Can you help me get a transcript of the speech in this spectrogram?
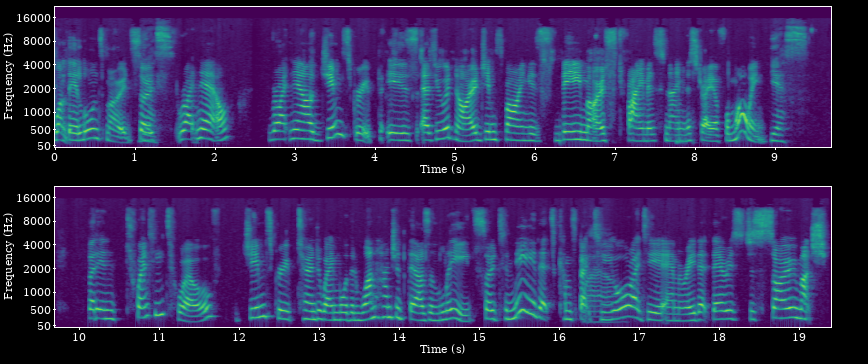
want their lawns mowed. So yes. right now, right now, Jim's Group is, as you would know, Jim's Mowing is the most famous name in Australia for mowing. Yes. But in 2012, Jim's Group turned away more than 100,000 leads. So to me, that comes back wow. to your idea, Anne Marie, that there is just so much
